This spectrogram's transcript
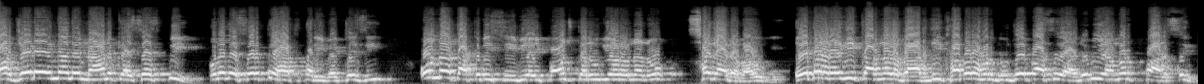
ਔਰ ਜਿਹੜੇ ਇਹਨਾਂ ਦੇ ਨਾਨਕ ਐਸਐਸਪੀ ਉਹਨਾਂ ਦੇ ਸਿਰ ਤੇ ਹੱਥ ਧਰੀ ਬੈਠੇ ਸੀ ਉਹਨਾਂ ਤੱਕ ਵੀ ਸੀਬੀਆਈ ਪਹੁੰਚ ਕਰੂਗੀ ਔਰ ਉਹਨਾਂ ਨੂੰ ਸਜ਼ਾ ਦਿਵਾਊਗੀ। ਇਹ ਤਾਂ ਰਹੇਗੀ ਕਰਨਲ ਬਾਠ ਦੀ ਖਬਰ, ਹੁਣ ਦੂਜੇ ਪਾਸੇ ਆ ਜੋ ਵੀ ਅਮਰਪਾਲ ਸਿੰਘ।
